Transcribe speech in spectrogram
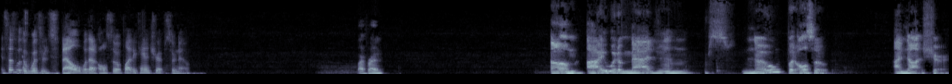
It says with a wizard spell, would that also apply to cantrips or no? My friend? Um, I would imagine no, but also I'm not sure.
